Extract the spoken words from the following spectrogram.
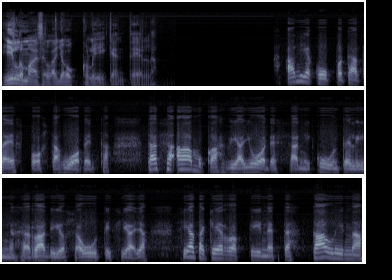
ilmaisella joukkoliikenteellä. Anja Kuuppo täältä Espoosta huomenta. Tässä aamukahvia juodessani kuuntelin radiossa uutisia ja sieltä kerrottiin, että Tallinna,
